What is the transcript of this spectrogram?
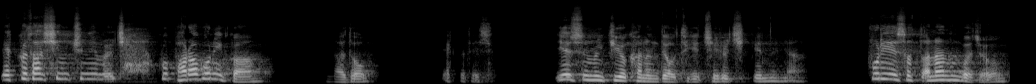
깨끗하신 주님을 자꾸 바라보니까 나도 깨끗해진다. 예수님을 기억하는데 어떻게 죄를 짓겠느냐? 불의에서 떠나는 거죠.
